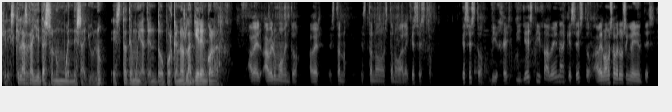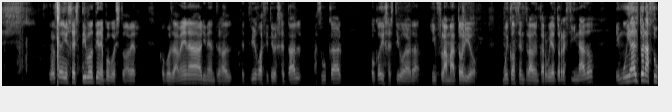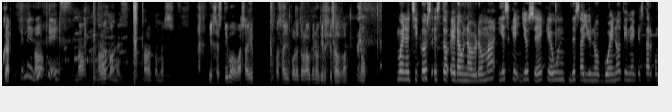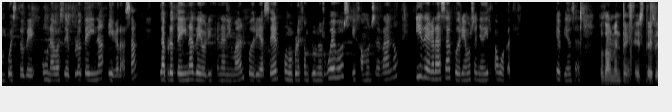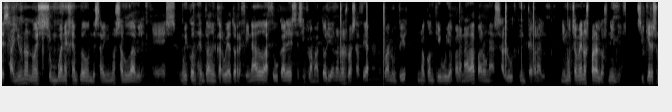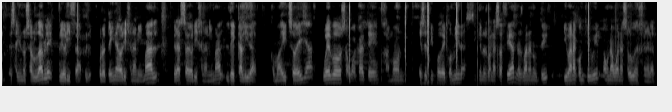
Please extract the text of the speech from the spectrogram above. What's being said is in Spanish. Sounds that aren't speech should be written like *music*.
¿Crees que las galletas son un buen desayuno? Estate muy atento porque nos la quieren colar. A ver, a ver un momento. A ver, esto no. Esto no, esto no vale. ¿Qué es esto? ¿Qué es esto? Digestive avena, ¿qué es esto? A ver, vamos a ver los ingredientes. Creo que digestivo tiene poco esto. A ver, copos de avena, harina de trigo, aceite vegetal, azúcar, poco digestivo, la verdad. Inflamatorio, muy concentrado en carbohidrato refinado y muy alto en azúcar. ¿Qué me No, dices? No, no lo tomes, no lo tomes. *laughs* Digestivo, vas a ir, vas a ir por otro lado que no quieres que salga. No. Bueno chicos, esto era una broma y es que yo sé que un desayuno bueno tiene que estar compuesto de una base de proteína y grasa. La proteína de origen animal podría ser como por ejemplo unos huevos y jamón serrano y de grasa podríamos añadir aguacate. ¿Qué piensas? Totalmente. Este desayuno no es un buen ejemplo de un desayuno saludable. Es muy concentrado en carbohidrato refinado, azúcares, es inflamatorio, no nos va a saciar, no nos va a nutrir, no contribuye para nada para una salud integral, ni mucho menos para los niños. Si quieres un desayuno saludable, prioriza proteína de origen animal, grasa de origen animal, de calidad. Como ha dicho ella, huevos, aguacate, jamón, ese tipo de comidas sí que nos van a saciar, nos van a nutrir y van a contribuir a una buena salud en general.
